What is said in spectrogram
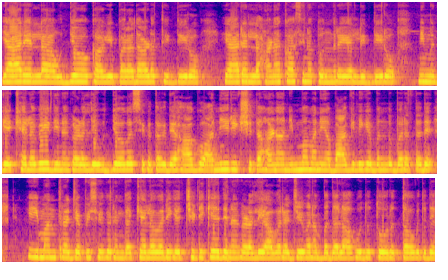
ಯಾರೆಲ್ಲ ಉದ್ಯೋಗಕ್ಕಾಗಿ ಪರದಾಡುತ್ತಿದ್ದೀರೋ, ಯಾರೆಲ್ಲ ಹಣಕಾಸಿನ ತೊಂದರೆಯಲ್ಲಿದ್ದೀರೋ, ನಿಮಗೆ ಕೆಲವೇ ದಿನಗಳಲ್ಲಿ ಉದ್ಯೋಗ ಸಿಗುತ್ತದೆ ಹಾಗೂ ಅನಿರೀಕ್ಷಿತ ಹಣ ನಿಮ್ಮ ಮನೆಯ ಬಾಗಿಲಿಗೆ ಬಂದು ಬರುತ್ತದೆ. ಈ ಮಂತ್ರ ಜಪಿಸುವುದರಿಂದ ಕೆಲವರಿಗೆ ಚಿಟಿಕೆ ದಿನಗಳಲ್ಲಿ ಅವರ ಜೀವನ ಬದಲಾಗುವುದು ತೋರುತ್ತಾ ಹೋಗುತ್ತದೆ.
